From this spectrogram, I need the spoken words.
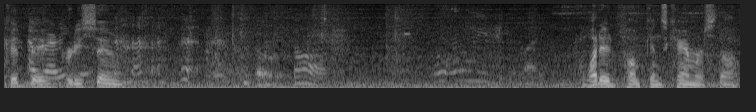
Could be pretty soon. Why did Pumpkin's camera stop?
